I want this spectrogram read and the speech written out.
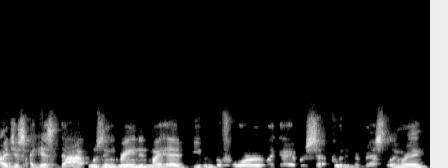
I just, I guess that was ingrained in my head even before like I ever set foot in a wrestling ring.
